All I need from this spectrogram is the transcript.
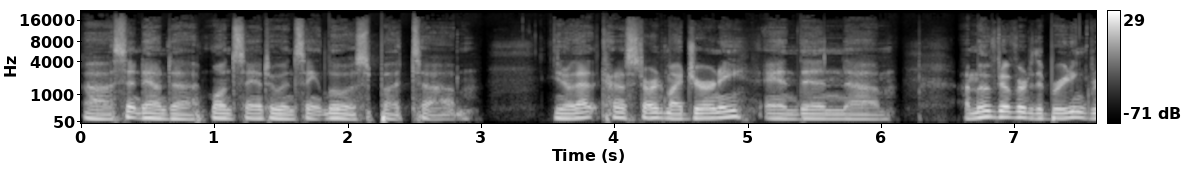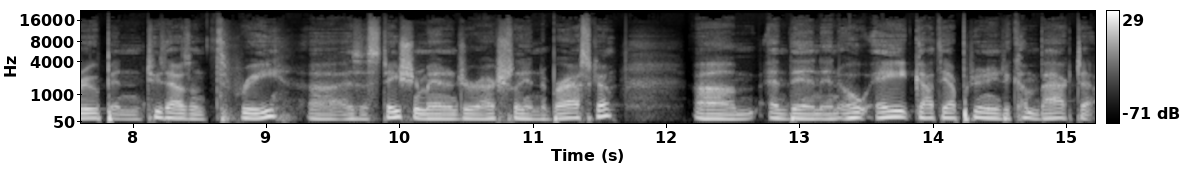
uh, sent down to Monsanto in St. Louis. But, um, you know, that kind of started my journey. And then, um, I moved over to the breeding group in 2003 uh, as a station manager, actually in Nebraska. Um, and then in 08, got the opportunity to come back to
